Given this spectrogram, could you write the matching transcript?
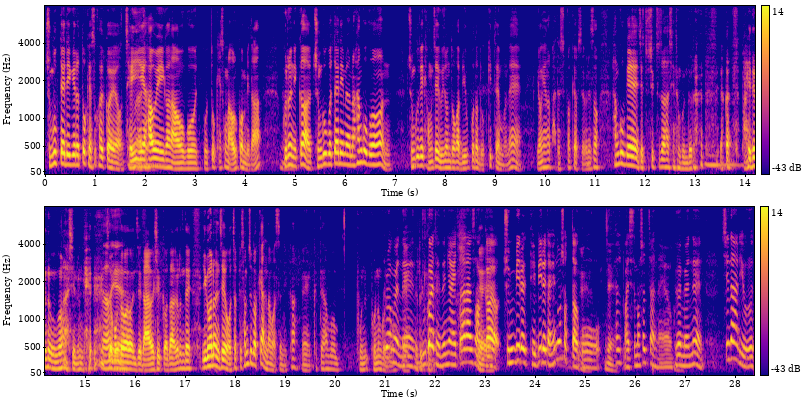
중국 때리기를 또 계속 할 거예요. 제2의 맞아요. 하웨이가 나오고 뭐 또 계속 나올 겁니다. 그러니까 중국을 때리면 한국은 중국의 경제 의존도가 미국보다 높기 때문에 영향을 받을 수밖에 없어요. 그래서 한국에 이제 주식 투자하시는 분들은 약간 바이든을 응원하시는 게 아, 조금 예. 더 이제 나으실 거다. 그런데 이거는 이제 어차피 3주밖에 안 남았으니까 네, 그때 한번 보, 보는 걸로. 그러면은 네. 누가 되느냐에 따라서 네. 아까 준비를 대비를 다 해놓으셨다고 네. 하- 말씀하셨잖아요. 그러면은 시나리오로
